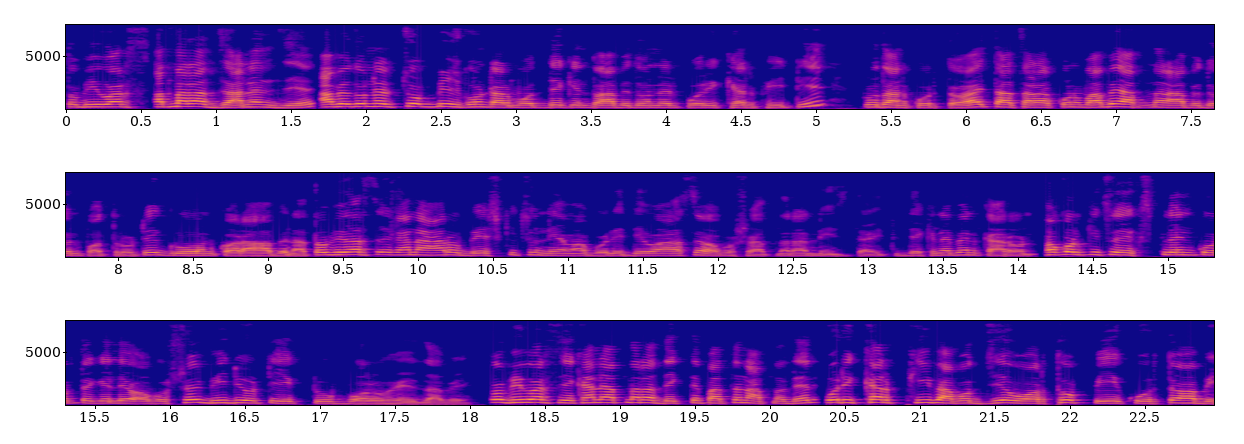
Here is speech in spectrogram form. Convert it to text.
তো ভিউয়ার্স আপনারা জানেন যে আবেদনের চব্বিশ ঘণ্টার মধ্যে কিন্তু আবেদনের পরীক্ষার ফিটি প্রদান করতে হয়। তাছাড়া কোনোভাবে আপনার আবেদনপত্রটি গ্রহণ করা হবে না। তো ভিউয়ার্স এখানে আরও বেশ কিছু নিয়মাবলী দেওয়া আছে, অবশ্যই আপনারা নিজ দায়িত্বে দেখে নেবেন। কারণ সকল কিছু এক্সপ্লেন করতে গেলে অবশ্যই ভিডিওটি একটু বড় হয়ে যাবে। তো ভিউয়ার্স এখানে আপনারা দেখতে পাচ্ছেন আপনাদের পরীক্ষার ফি বাবদ যে অর্থ পে করতে হবে।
